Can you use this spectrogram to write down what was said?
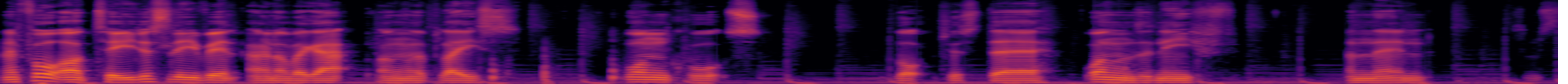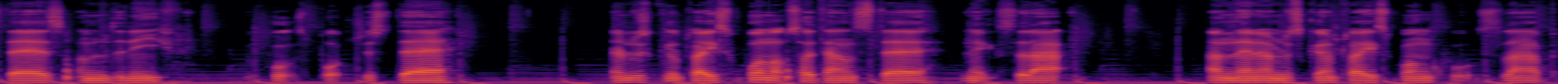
And for RT, just leaving another gap, I'm going to place one quartz block just there, one underneath, and then some stairs underneath the quartz block just there. I'm just going to place one upside down stair next to that, and then I'm just going to place one quartz slab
